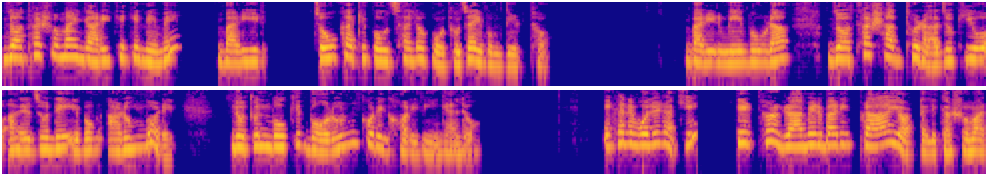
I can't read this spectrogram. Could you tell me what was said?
যথাসময়ে গাড়ি থেকে নেমে বাড়ির চৌকাঠে পৌঁছালো মধুজা এবং তীর্থ। বাড়ির মেয়ে বউরা যথাসাধ্য রাজকীয় আয়োজনে এবং আড়ম্বরে নতুন বউকে বরণ করে ঘরে নিয়ে গেল। এখানে বলে রাখি, তীর্থর গ্রামের বাড়ি প্রায় অট্টালিকা সমান,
